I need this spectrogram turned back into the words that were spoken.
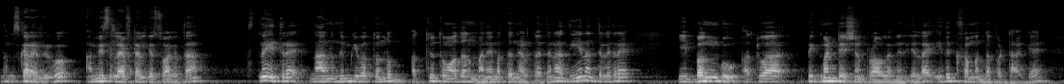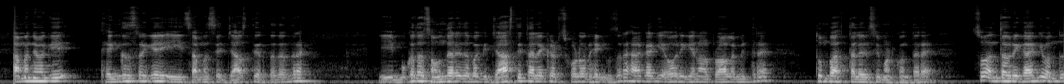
ನಮಸ್ಕಾರ ಎಲ್ರಿಗೂ. ಅಮಿಸ್ ಲೈಫ್ ಸ್ಟೈಲ್ಗೆ ಸ್ವಾಗತ. ಸ್ನೇಹಿತರೆ, ನಾನು ನಿಮ್ಗೆ ಇವತ್ತೊಂದು ಅತ್ಯುತ್ತಮವಾದ ಮನೆ ಮದ್ದನ್ನು ಹೇಳ್ತಾ ಇದ್ದೇನೆ. ಅದೇನಂತ ಹೇಳಿದರೆ, ಈ ಬಂಗು ಅಥವಾ ಪಿಗ್ಮೆಂಟೇಷನ್ ಪ್ರಾಬ್ಲಮ್ ಇದೆಯಲ್ಲ ಇದಕ್ಕೆ ಸಂಬಂಧಪಟ್ಟ ಹಾಗೆ. ಸಾಮಾನ್ಯವಾಗಿ ಹೆಂಗಸರಿಗೆ ಈ ಸಮಸ್ಯೆ ಜಾಸ್ತಿ ಇರ್ತದೆ ಅಂದರೆ ಈ ಮುಖದ ಸೌಂದರ್ಯದ ಬಗ್ಗೆ ಜಾಸ್ತಿ ತಲೆ ಕೆಡಿಸ್ಕೊಳ್ಳೋರು ಹೆಂಗಸರು, ಹಾಗಾಗಿ ಅವರಿಗೆ ಏನಾದ್ರು ಪ್ರಾಬ್ಲಮ್ ಇದ್ದರೆ ತುಂಬ ತಲೆಬಿಸಿ ಮಾಡ್ಕೊತಾರೆ. ಸೊ ಅಂಥವರಿಗಾಗಿ ಒಂದು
